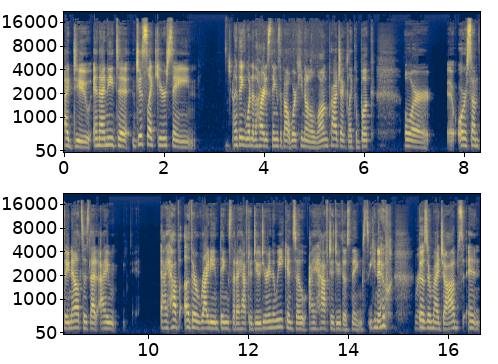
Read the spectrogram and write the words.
I do. And I need to, just like you're saying, I think one of the hardest things about working on a long project like a book or or something else is that I I have other writing things that I have to do during the week and so I have to do those things, you know. Right. Those are my jobs and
